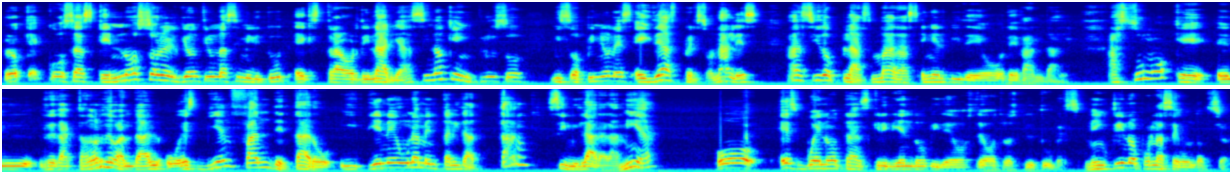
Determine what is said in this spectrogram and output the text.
Pero qué cosas que no solo el guion tiene una similitud extraordinaria, sino que incluso mis opiniones e ideas personales han sido plasmadas en el video de Vandal. Asumo que el redactador de Vandal o es bien fan de Taro y tiene una mentalidad tan similar a la mía, o es bueno transcribiendo videos de otros youtubers. Me inclino por la segunda opción.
